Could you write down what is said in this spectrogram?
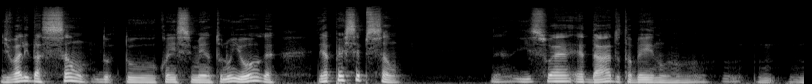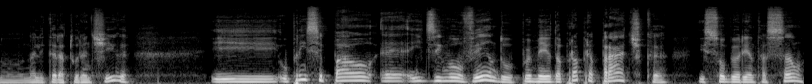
de validação do, do, conhecimento no yoga é a percepção. Né? Isso é, é, dado também no, no, na literatura antiga. E o principal é ir desenvolvendo, por meio da própria prática e sob orientação,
